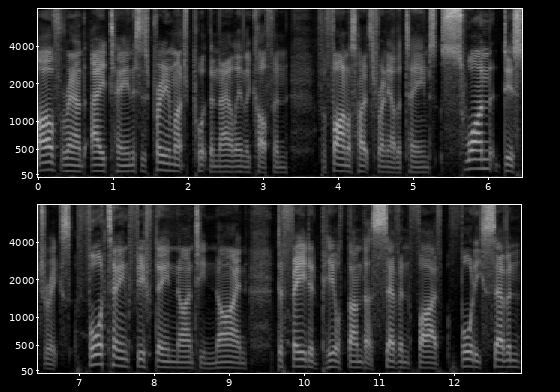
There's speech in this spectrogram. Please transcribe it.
of round 18. This has pretty much put the nail in the coffin for finals hopes for any other teams. Swan Districts 14 15 99 defeated Peel Thunder 7 5 47.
